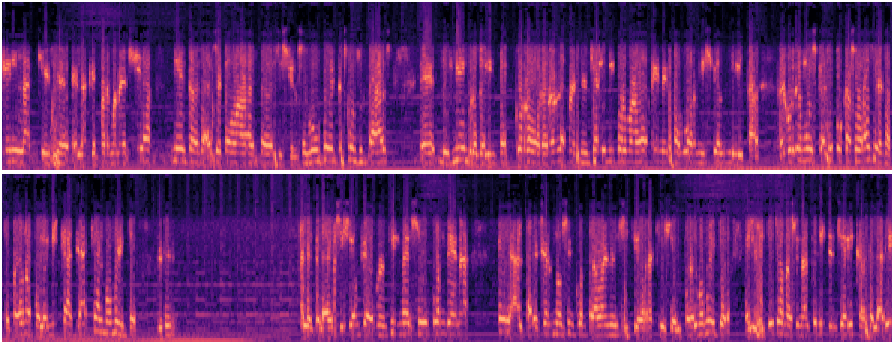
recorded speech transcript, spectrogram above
en la que en la que permanecía mientras se tomaba esta decisión. Según fuentes consultadas, eh, los miembros del INPEC corroboraron la presencia del uniformado en esta guarnición militar. Recordemos que hace pocas horas se desató toda una polémica, ya que al momento de la decisión que en firme su condena, él al parecer no se encontraba en el sitio de reclusión. Por el momento, el Instituto Nacional Penitenciario y Carcelario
